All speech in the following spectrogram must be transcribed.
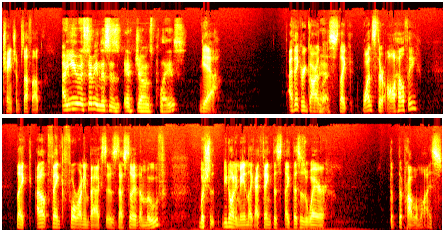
change some stuff up. Are you assuming this is if Jones plays? Yeah. I think regardless, like once they're all healthy, like I don't think four running backs is necessarily the move. Which you know what I mean? Like I think this like this is where the the problem lies.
